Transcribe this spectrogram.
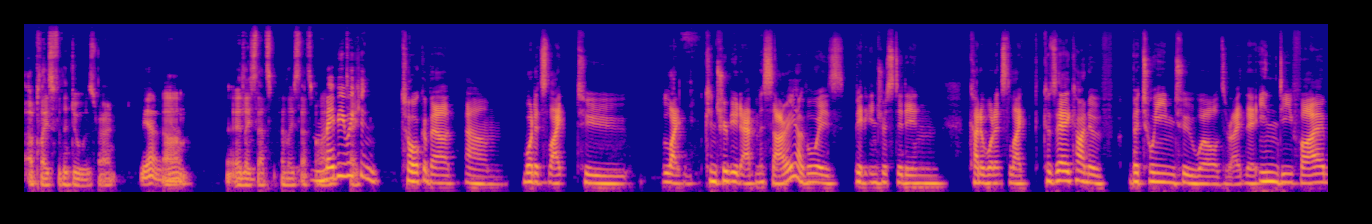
a place for the doers, right? Yeah. yeah. Um, at least that's at least that's my Maybe we take. can talk about um, what it's like to like contribute at Messari. I've always been interested in kind of what it's like because they're kind of between two worlds, right? They're in DeFi,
